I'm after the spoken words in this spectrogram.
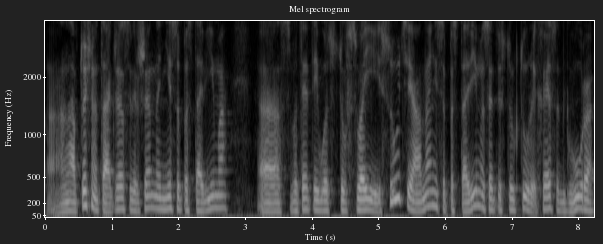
она точно так же совершенно несопоставима Э, с вот этой вот в своей сути, она несопоставима с этой структурой. Хесед, гвура,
